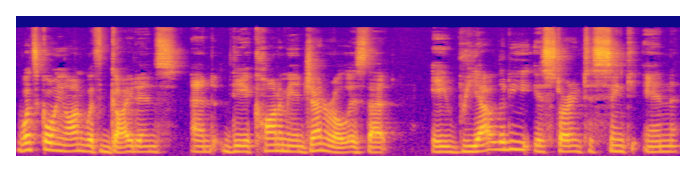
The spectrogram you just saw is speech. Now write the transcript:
what's going on with guidance and the economy in general is that a reality is starting to sink in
